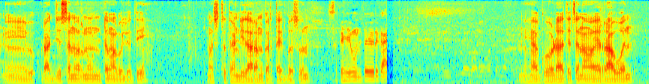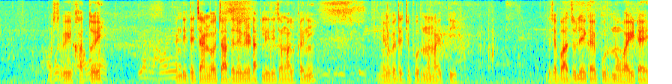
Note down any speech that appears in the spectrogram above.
आणि राजस्थानवरनं उंट मागवले होते. मस्त थंडीत आराम करतायत बसून. सगळं हे उंट वगैरे काय हा घोडा त्याचं नाव आहे रावण. मस्तपैकी खातोय. थंडी त्याच्या अंगावर चादर वगैरे टाकली त्याच्या मालकाने. हे बघा त्याची पूर्ण माहिती. त्याच्या बाजूला एक आहे पूर्ण व्हाईट आहे.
